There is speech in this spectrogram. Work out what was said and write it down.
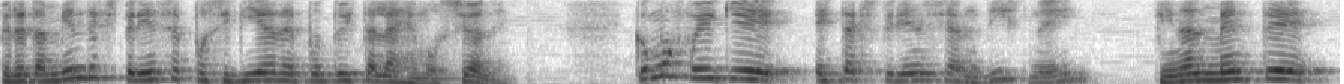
pero también de experiencias positivas desde el punto de vista de las emociones. ¿Cómo fue que esta experiencia en Disney finalmente,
